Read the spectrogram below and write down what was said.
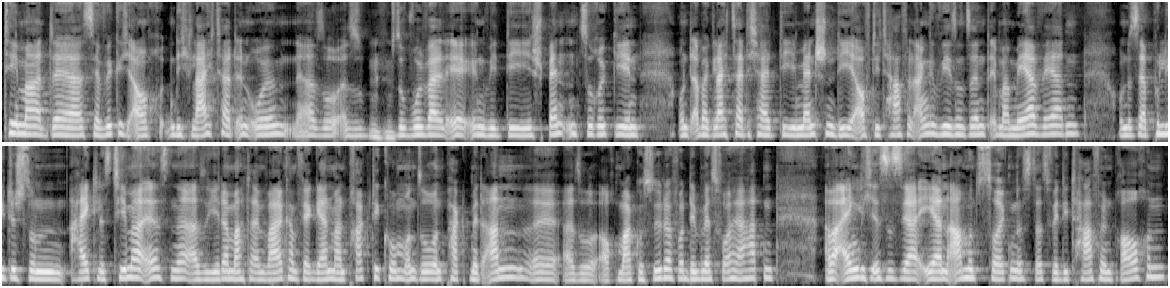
Thema, der es ja wirklich auch nicht leicht hat in Ulm. Ja, so, also sowohl weil er irgendwie die Spenden zurückgehen und aber gleichzeitig halt die Menschen, die auf die Tafel angewiesen sind, immer mehr werden und es ja politisch so ein heikles Thema ist. Ne? Also jeder macht da im Wahlkampf ja gern mal ein Praktikum und so und packt mit an. Äh, also auch Markus Söder, von dem wir es vorher hatten. Aber eigentlich ist es ja eher ein Armutszeugnis, dass wir die Tafeln brauchen.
